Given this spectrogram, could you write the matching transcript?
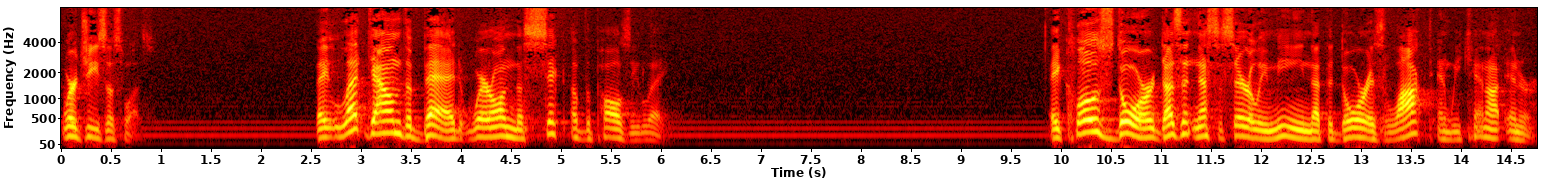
where Jesus was. They let down the bed whereon the sick of the palsy lay. A closed door doesn't necessarily mean that the door is locked and we cannot enter.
